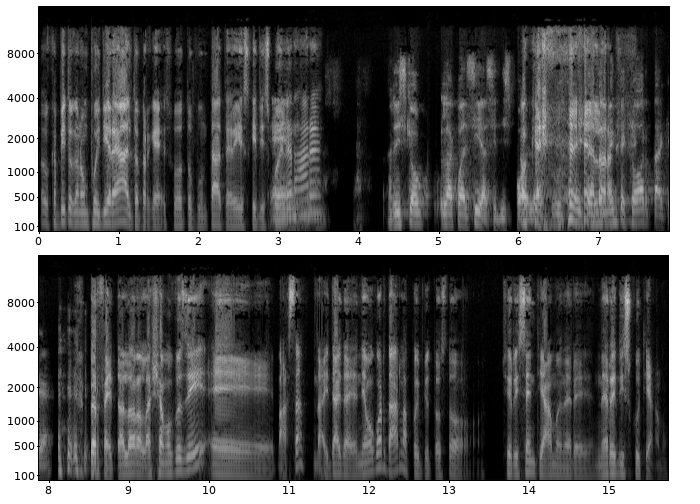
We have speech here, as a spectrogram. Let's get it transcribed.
Ho capito che non puoi dire altro perché su otto puntate rischi di spoilerare. Eh, rischio la qualsiasi di spoiler. Ok. È Allora- talmente corta che... Perfetto, allora lasciamo così e basta. Dai, dai, dai, andiamo a guardarla, poi piuttosto ci risentiamo e ne, re- ne rediscutiamo.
